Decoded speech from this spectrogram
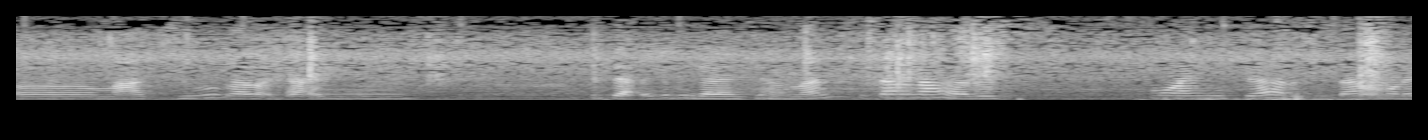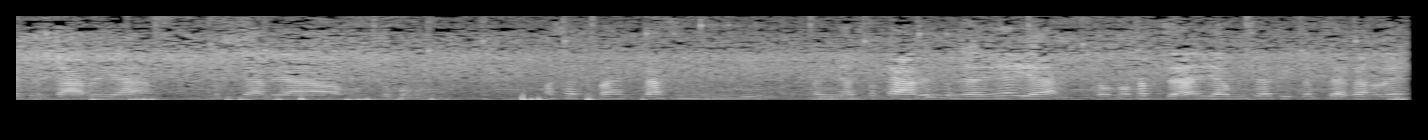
eh, maju kalau kita ingin tidak ketinggalan zaman kita memang harus mulai muda harus kita mulai berkarya berkarya untuk masa depan kita sendiri. Banyak sekali sebenarnya ya pekerjaan yang bisa dikerjakan oleh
